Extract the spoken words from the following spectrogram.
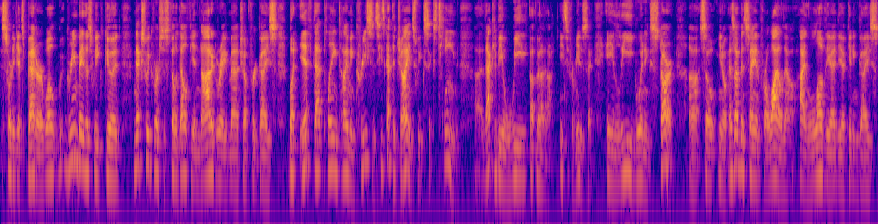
sort of gets better. Well, Green Bay this week, good. Next week versus Philadelphia, not a great matchup for Guice. But if that playing time increases, he's got the Giants week 16. Uh, that could be a we uh, no, no, no, easy for me to say a league winning start. Uh, so you know, as I've been saying for a while now, I love the idea of getting Guice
